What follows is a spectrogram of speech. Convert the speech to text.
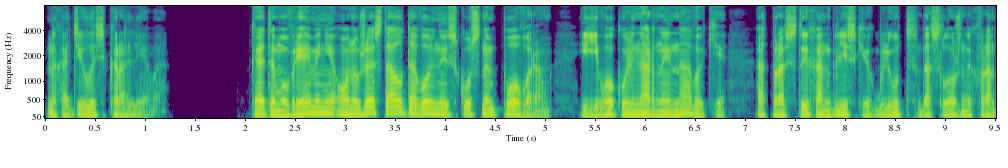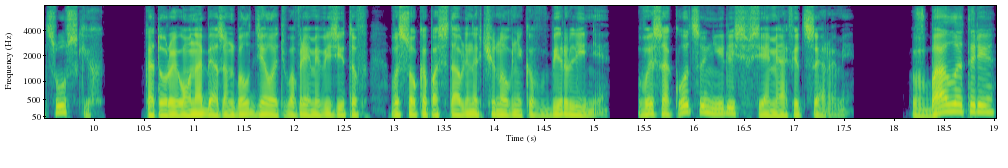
находилась королева. К этому времени он уже стал довольно искусным поваром, и его кулинарные навыки, от простых английских блюд до сложных французских, которые он обязан был делать во время визитов высокопоставленных чиновников в Берлине, высоко ценились всеми офицерами. В Баллатере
